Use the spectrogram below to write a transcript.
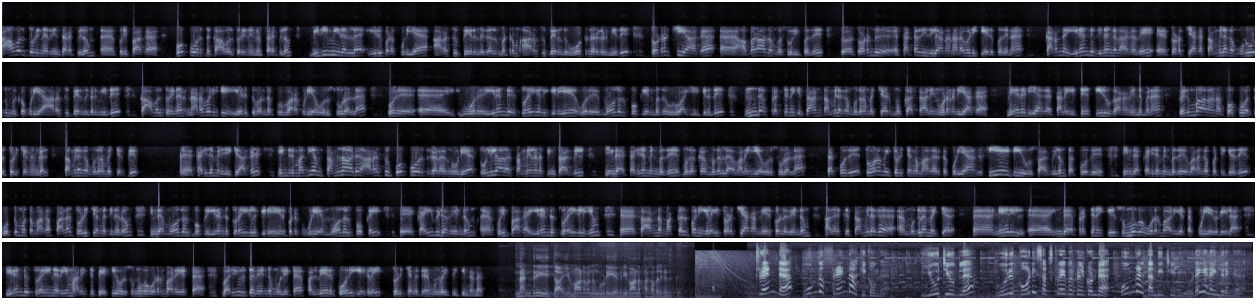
காவல்துறையினரின் தரப்பிலும் அஹ், குறிப்பாக போக்குவரத்து காவல்துறையினரின் தரப்பிலும் விதிமீறல்ல ஈடுபடக்கூடிய அரசு பேருந்துகள் மற்றும் அரசு பேருந்து ஓட்டுநர்கள் மீது தொடர்ச்சியாக அஹ், அபராதம் வசூலிப்பது தொ- தொடர்ந்து சட்ட ரீதியிலான நடவடிக்கை எடுப்பது என கடந்த இரண்டு தினங்களாகவே தொடர்ச்சியாக தமிழகம் முழுவதும் இருக்கக்கூடிய அரசு பேருந்துகள் மீது காவல்துறையினர் நடவடிக்கை எடுத்து வந்த வரக்கூடிய ஒரு சூழல்ல ஒரு அஹ், ஒரு இரண்டு துறைகளுக்கிடையே ஒரு மோதல் போக்கு என்பது உருவாகி இருக்கிறது. இந்த பிரச்சனைக்கு தான் தமிழக முதலமைச்சர் மு க ஸ்டாலின் உடனடியாக நேரடியாக தலையிட்டு தீர்வு காண வேண்டும் என பெரும்பாலான போக்குவரத்து தொழிற்சங்கங்கள் தமிழக முதலமைச்சருக்கு கடிதம் எழுதியிருக்கிறார்கள். இன்று மதியம் தமிழ்நாடு அரசு போக்குவரத்து கழகங்களுடைய தொழிலாளர் சம்மேளனத்தின் சார்பில் இந்த கடிதம் என்பது முதற்க முதல்ல வழங்கிய ஒரு சூழல்ல தற்போது தோழமை தொழிற்சங்கமாக இருக்கக்கூடிய அந்த சிஐடியு சார்பிலும் தற்போது இந்த கடிதம் என்பது வழங்கப்பட்டிருக்கிறது. ஒட்டுமொத்தமாக பல தொழிற்சங்கத்தினரும் இந்த மோதல் போக்கு இரண்டு துறைகளுக்கு இடையே ஏற்பட்டிருக்கக்கூடிய மோதல் போக்கை கைவிட வேண்டும். அஹ், குறிப்பாக இரண்டு துறைகளையும் அஹ், சார்ந்த மக்கள் பணிகளை தொடர்ச்சியாக மேற்கொள்ள வேண்டும். அதற்கு தமிழக முதலமைச்சர் நேரில் இந்த பிரச்சனைக்கு சுமூக உடன்பாடு எட்டக்கூடிய வகையில இரண்டு துறையினரையும் அழைத்து பேசி ஒரு சுமூக உடன்பாடு எட்ட வலியுறுத்த வேண்டும் உள்ளிட்ட பல்வேறு கோரிக்கைகளை தொழிற்சங்கத்தினர் முன்வைத்திருக்கின்றனர். நன்றி தாயுமானவன் உங்களுடைய விரிவான தகவல்களுக்கு. ட்ரெண்ட உங்க ஃப்ரெண்ட் ஆக்கிக்கோங்க. யூடியூப்ல ஒரு கோடி சப்ஸ்கிரைபர்கள் கொண்ட உங்கள் தந்தி டிவியோட இணைந்திருங்க.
